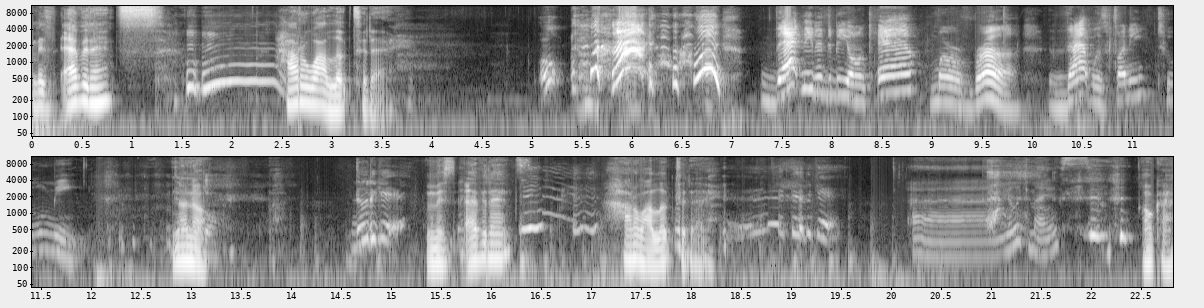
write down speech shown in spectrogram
Miss Evidence, how do I look today? Oh. that needed to be on camera. That was funny to me. No, no, Do it again. Miss Evidence, how do I look today? Do it again. uh, you look nice. Okay.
